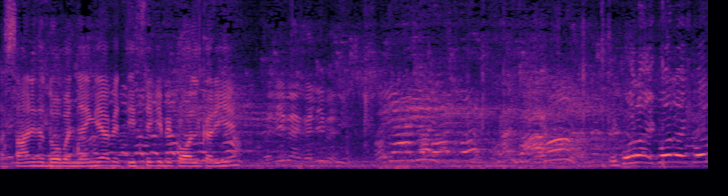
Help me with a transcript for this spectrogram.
आसानी से दो बन जाएँगे अभी तीसरे की भी कॉल करिए एक और एक और एक और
